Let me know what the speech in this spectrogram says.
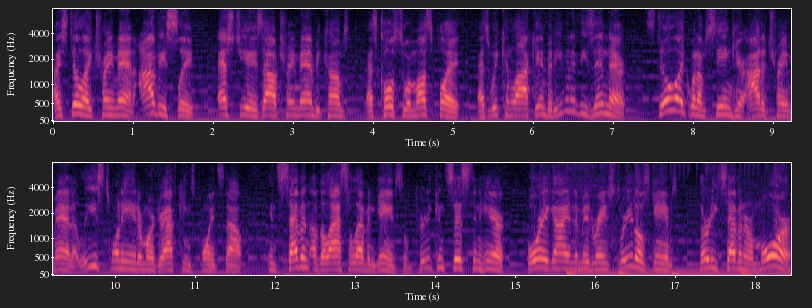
I still like Tre Mann. Obviously, SGA is out. Tre Mann becomes as close to a must play as we can lock in. But even if he's in there, still like what I'm seeing here out of Tre Mann, at least 28 or more DraftKings points now in seven of the last 11 games. So pretty consistent here for a guy in the mid range. Three of those games, 37 or more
